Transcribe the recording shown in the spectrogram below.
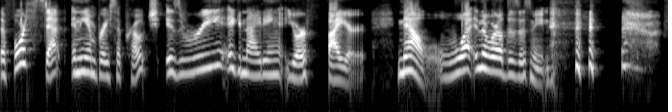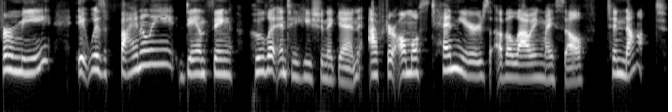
The fourth step in the embrace approach is reigniting your fire. Now, what in the world does this mean? For me, it was finally dancing hula and Tahitian again after almost 10 years of allowing myself to not.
